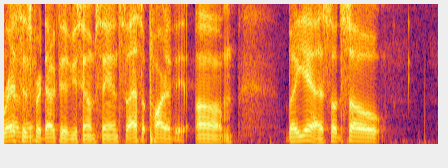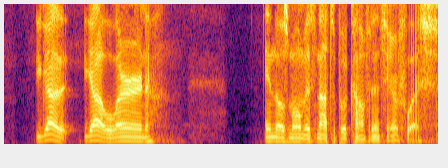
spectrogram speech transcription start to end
rest is productive, you see what I'm saying? So that's a part of it. Um but yeah, so so you gotta you gotta learn in those moments not to put confidence in your flesh.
